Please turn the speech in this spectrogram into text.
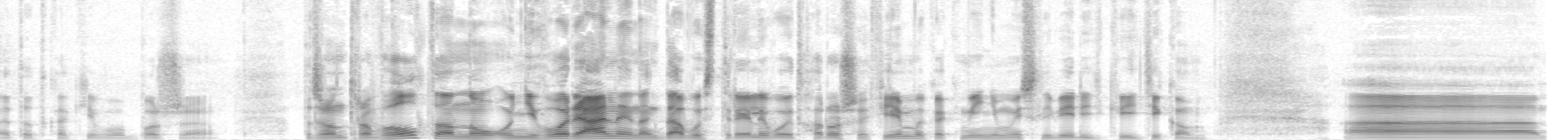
этот, как его, боже, Джон Траволта, но у него реально иногда выстреливают хорошие фильмы, как минимум, если верить критикам. А,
